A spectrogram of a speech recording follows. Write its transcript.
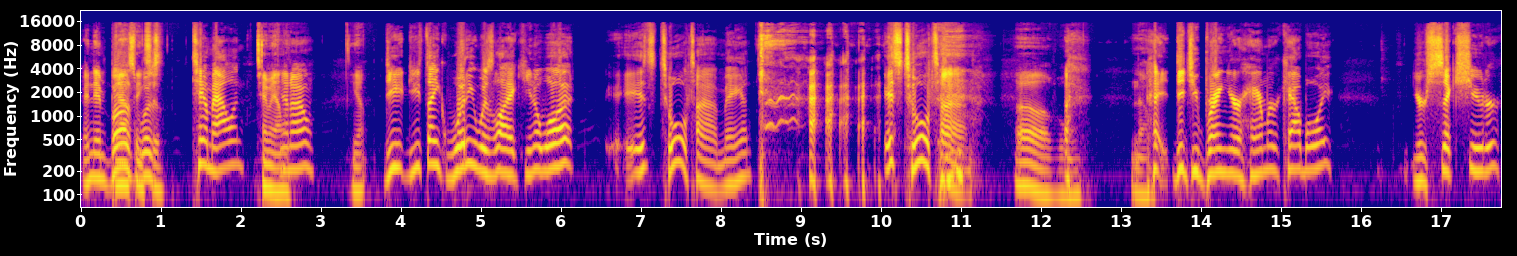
And then Buzz think was so. Tim Allen. Tim Allen. You know, Yep. do you, do you think Woody was like, you know what? It's tool time, man. it's tool time. Oh boy. No. Hey, did you bring your hammer, cowboy? Your six shooter?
